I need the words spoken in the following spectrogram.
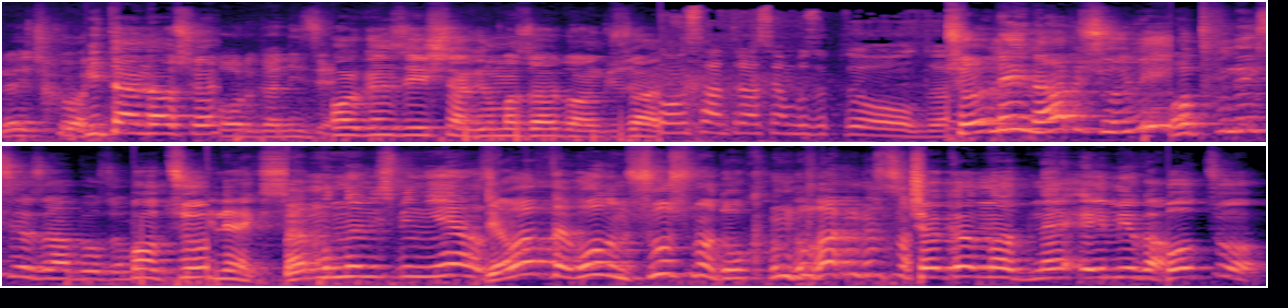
Reçko. Bir tane daha söyle. Organize. Organize işler Yılmaz Erdoğan güzel. Konsantrasyon bozukluğu oldu. Söyleyin abi söyleyin. Hotflex yaz abi o zaman. Batu Flex. Ben bunların ismini niye yazdım? Cevap ver oğlum susma dokundular mısın? Şakanın adı ne? Emira. Botu.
